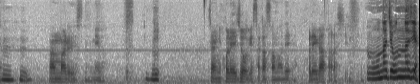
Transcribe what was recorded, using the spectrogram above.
に、うんうんまん丸ですね目がね。ちなみにこれ上下逆さまでこれが新しい同じ同じや。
